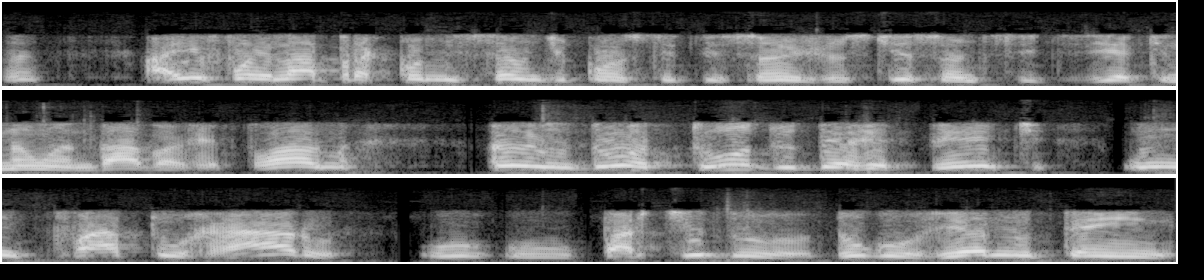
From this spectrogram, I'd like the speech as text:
né? Aí foi lá para a Comissão de Constituição e Justiça, onde se dizia que não andava a reforma. Andou tudo, de repente, um fato raro. O, o partido do governo tem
